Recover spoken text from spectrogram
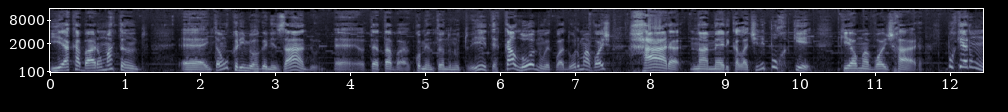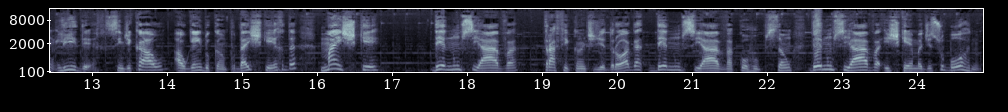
e acabaram matando. É, então, o crime organizado, é, eu até estava comentando no Twitter, calou no Equador uma voz rara na América Latina. E por quê que é uma voz rara? Porque era um líder sindical, alguém do campo da esquerda, mas que denunciava traficante de droga, denunciava corrupção, denunciava esquema de suborno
